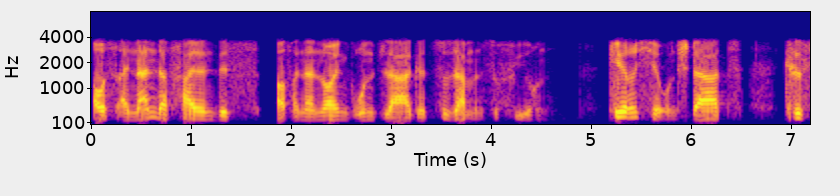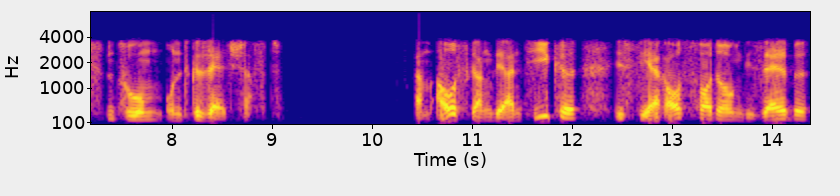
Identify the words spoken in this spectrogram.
Auseinanderfallendes auf einer neuen Grundlage zusammenzuführen. Kirche und Staat, Christentum und Gesellschaft. Am Ausgang der Antike ist die Herausforderung dieselbe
